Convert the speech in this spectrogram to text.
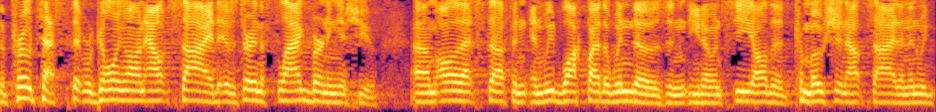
the protests that were going on outside, it was during the flag burning issue. Um, all of that stuff, and, and we'd walk by the windows and you know and see all the commotion outside, and then we'd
